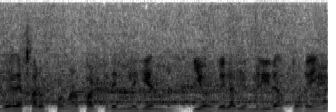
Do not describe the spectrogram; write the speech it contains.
Voy a dejaros formar parte de mi leyenda, y os doy la bienvenida por ello.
